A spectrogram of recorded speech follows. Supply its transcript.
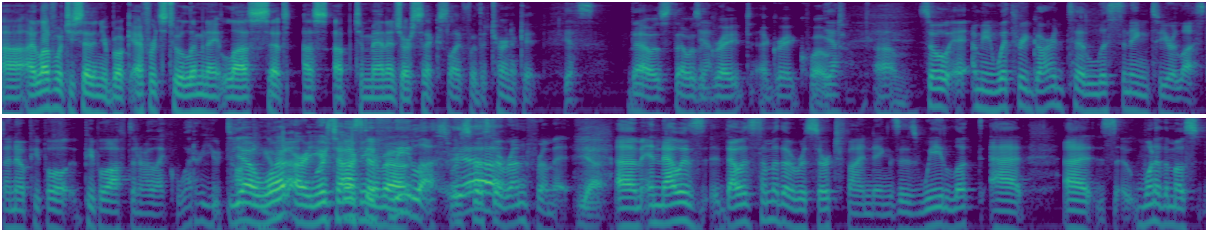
Uh, I love what you said in your book. Efforts to eliminate lust set us up to manage our sex life with a tourniquet. Yes. That was that was Yeah. a great a great quote. Yeah. Um, So, eh, I mean, with regard to listening to your lust, I know people people often are like, "What are you talking about?" Yeah, what about? are you We're supposed talking to about?" flee lust. We're supposed to run from it." Yeah. Um, and that was that was some of the research findings. Is we looked at uh, one of the most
